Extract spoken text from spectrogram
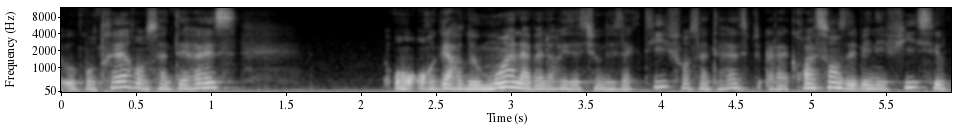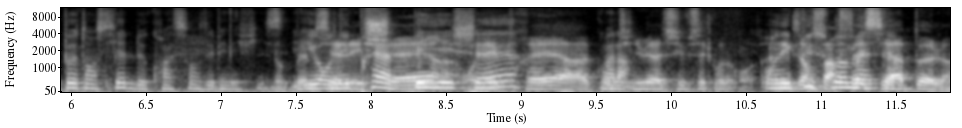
au contraire, on s'intéresse on, regarde moins la valorisation des actifs, on s'intéresse à la croissance des bénéfices et au potentiel de croissance des bénéfices. et on est prêt à payer cher. On est prêt à continuer à suivre cette croissance. Un exemple parfait, c'est Apple.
